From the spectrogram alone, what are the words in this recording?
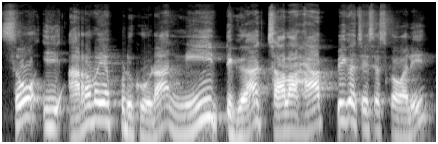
సో ఈ అరవై అప్పుడు కూడా నీట్గా చాలా హ్యాపీగా చేసేసుకోవాలి.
